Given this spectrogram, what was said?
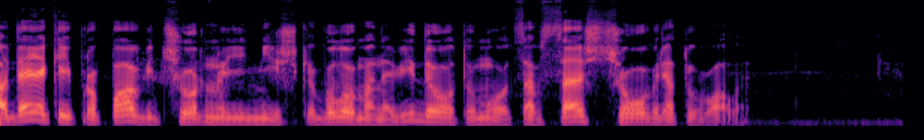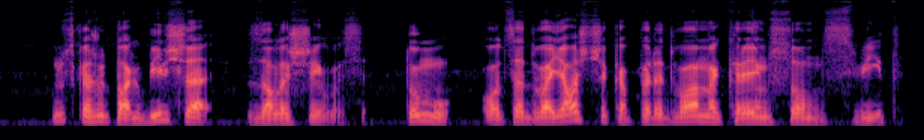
а деякий пропав від чорної ніжки. Було в мене відео, тому це все, що врятували. Ну, скажу так, більше залишилося. Тому оце два ящика перед вами Crimson Світ.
